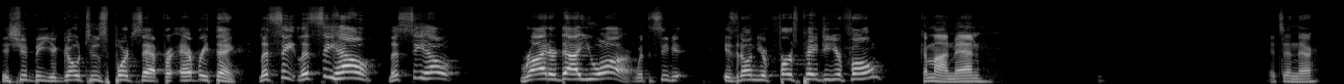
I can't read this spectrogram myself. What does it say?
It should be your go-to sports app for everything. Let's see. Let's see how. Let's see how ride or die you are with the CBS. Is it on your first page of your phone? Come on, man. It's in there.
